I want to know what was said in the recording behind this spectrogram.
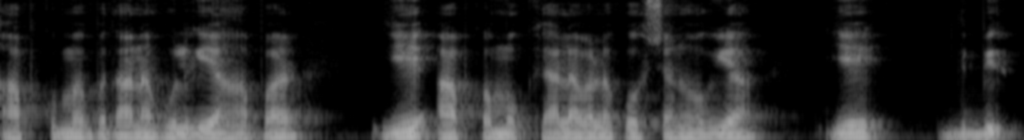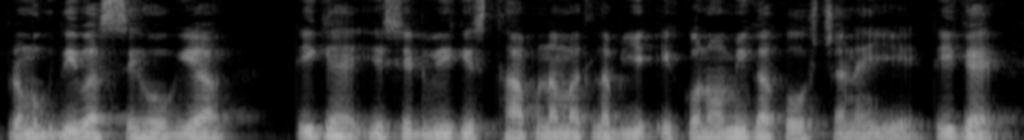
आपको मैं बताना भूल गया यहाँ पर। ये आपका मुख्यालय वाला क्वेश्चन हो गया। ये प्रमुख दिवस से हो गया। ठीक है, ये सिडवी की स्थापना मतलब ये इकोनॉमी का क्वेश्चन है ये। ठीक है,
